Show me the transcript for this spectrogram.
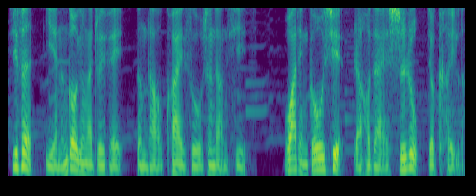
鸡粪也能够用来追肥。等到快速生长期，挖点沟穴，然后再施入就可以了。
